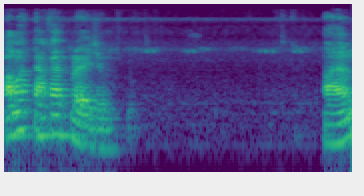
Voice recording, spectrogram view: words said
আমার টাকার প্রয়োজন। আই এম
